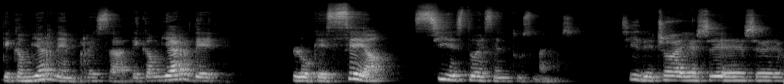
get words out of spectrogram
de cambiar de empresa, de cambiar de lo que sea, si esto es en tus manos. Sí, de hecho hay ese, ese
